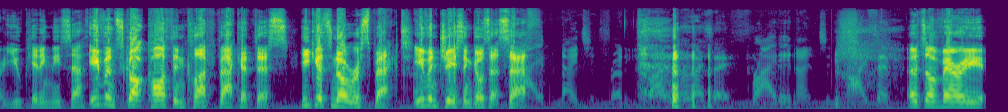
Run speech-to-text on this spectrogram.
are you kidding me, Seth? Even Scott Cawthon clapped back at this. He gets no respect. Even Jason goes at Seth. Five nights at Freddy's. Five, what did I say? Friday nights. It's a very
